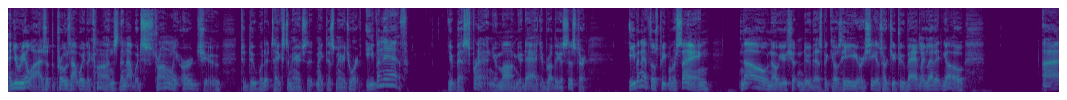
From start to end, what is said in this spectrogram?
and you realize that the pros outweigh the cons, then I would strongly urge you to do what it takes to marriage to make this marriage work, even if your best friend, your mom, your dad, your brother, your sister, even if those people are saying, no, no, you shouldn't do this because he or she has hurt you too badly, let it go. I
